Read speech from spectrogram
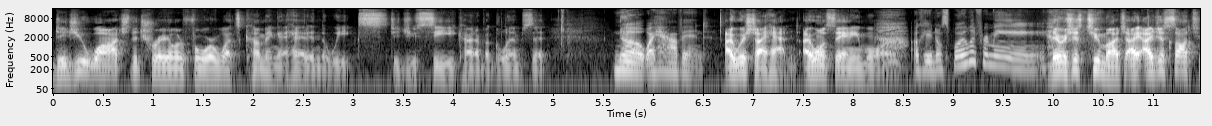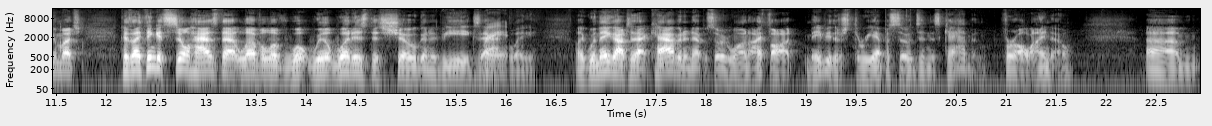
did you watch the trailer for what's coming ahead in the weeks? Did you see kind of a glimpse at? No, I haven't. I wish I hadn't. I won't say anymore. Okay, don't spoil it for me. there was just too much. I, I just saw too much because I think it still has that level of what will what is this show going to be exactly. Like when they got to that cabin in episode one, I thought maybe there's three episodes in this cabin for all I know. Um,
